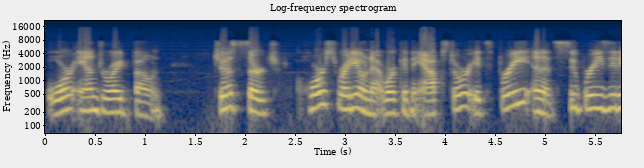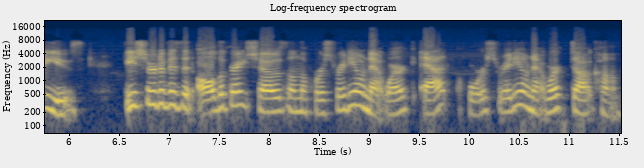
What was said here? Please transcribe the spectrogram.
or Android phone. Just search Horse Radio Network in the App Store. It's free and it's super easy to use. Be sure to visit all the great shows on the Horse Radio Network at horseradionetwork.com.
